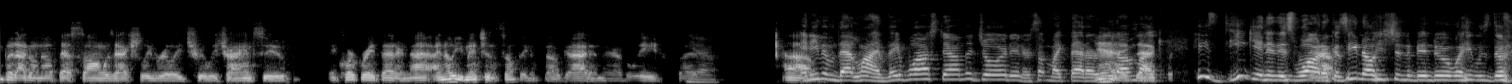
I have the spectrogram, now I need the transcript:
but I don't know if that song was actually really truly trying to incorporate that or not. I know you mentioned something about God in there, I believe, but Yeah. Um, and even that line, they washed down the Jordan or something like that. Or, you know, I'm like, he's he getting in his water Yeah. because he know he shouldn't have been doing what he was doing.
